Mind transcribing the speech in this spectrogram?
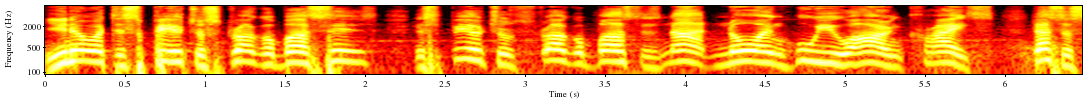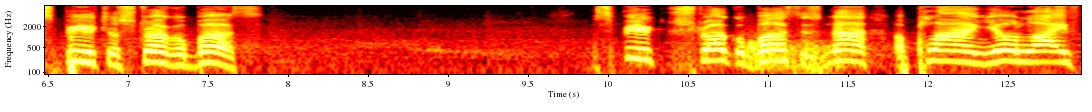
You know what the spiritual struggle bus is? The spiritual struggle bus is not knowing who you are in Christ. That's a spiritual struggle bus. The spiritual struggle bus is not applying your life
